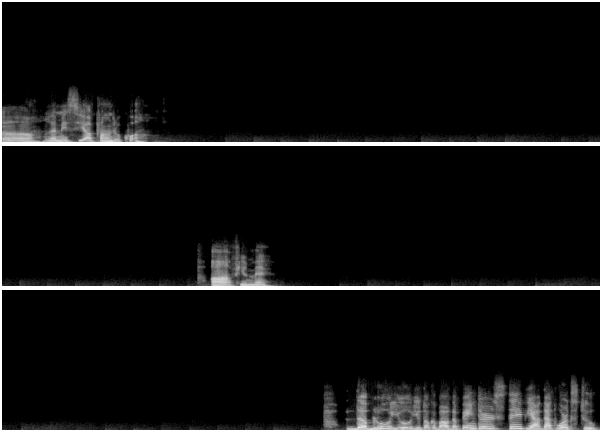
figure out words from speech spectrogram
Uh, let me see, apprendre quoi? Ah, filmer. The blue, you, you talk about the painter's tape? Yeah, that works too.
